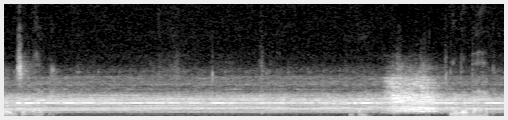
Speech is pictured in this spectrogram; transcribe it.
What was it like? Okay. Can I go back?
